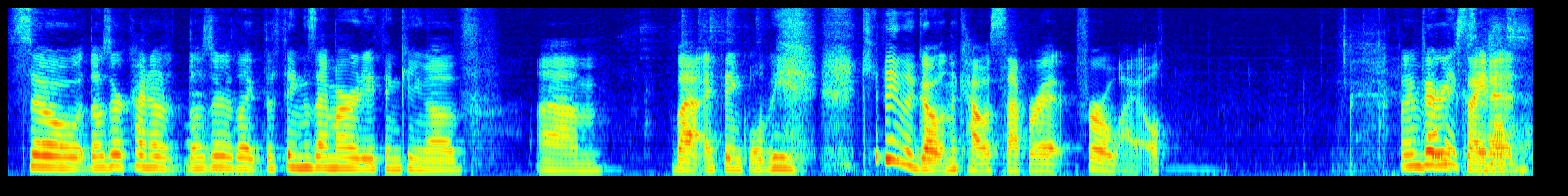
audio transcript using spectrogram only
So those are kind of those are like the things I'm already thinking of. Um but I think we'll be keeping the goat and the cow separate for a while. But I'm very excited. sense.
